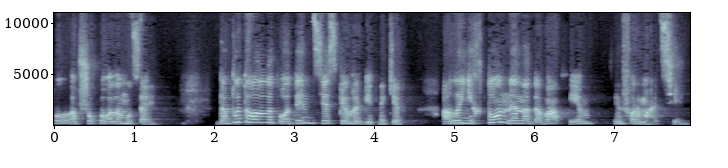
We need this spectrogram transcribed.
обшукували музей, допитували поодинці співробітників, але ніхто не надавав їм інформації.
